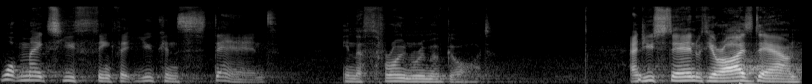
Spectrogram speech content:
what makes you think that you can stand in the throne room of God? And you stand with your eyes down,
